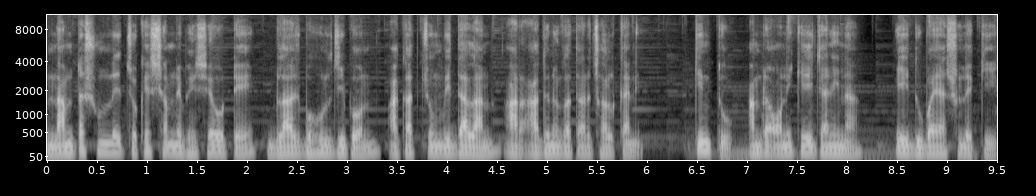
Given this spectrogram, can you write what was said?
নামটা শুনলে চোখের সামনে ভেসে ওঠে বিলাসবহুল জীবন, আকাশচুম্বী দালান আর আধুনিকতার ঝলকানি। কিন্তু আমরা অনেকেই জানি না এই দুবাই আসলে কি।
